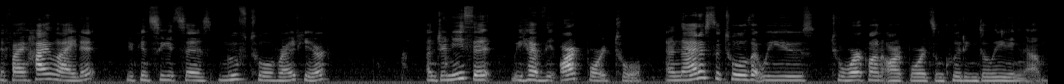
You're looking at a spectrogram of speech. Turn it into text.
If I highlight it, you can see it says Move tool right here. Underneath it, we have the Artboard tool, and that is the tool that we use to work on artboards, including deleting them.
